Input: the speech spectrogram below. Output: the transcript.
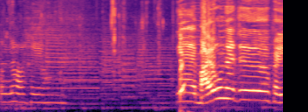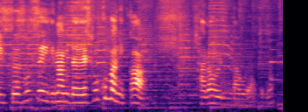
안녕하세요. 이게 마요네즈 베이스 소스이긴 한데 상콤하니까 잘 어울린다고 해야 되나?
